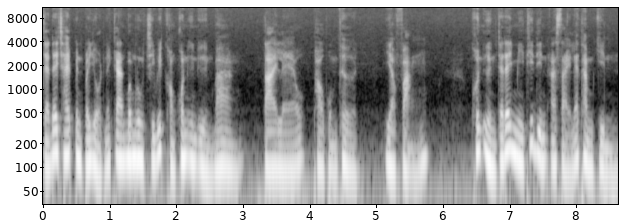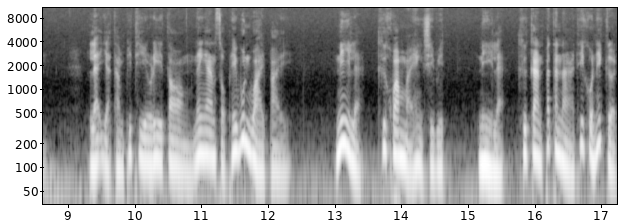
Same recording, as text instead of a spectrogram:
จะได้ใช้เป็นประโยชน์ในการบำรุงชีวิตของคนอื่น ๆ บ้าง ตายแล้ว เผาผมเถิด อย่าฝัง คนอื่นจะได้มีที่ดินอาศัยและทำกิน และอย่าทำพิธีรีตองในงานศพให้วุ่นวายไป นี่แหละคือความหมายแห่งชีวิต นี่แหละคือการพัฒนาที่ควรให้เกิด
